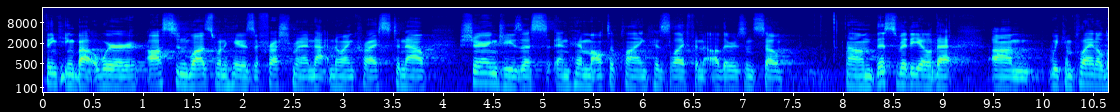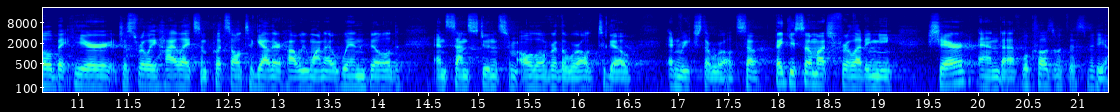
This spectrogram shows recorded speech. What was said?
thinking about where Austin was when he was a freshman and not knowing Christ to now sharing Jesus and him multiplying his life in others. And so, um, this video that um, we can play in a little bit here. Just really highlights and puts all together how we want to win, build, and send students from all over the world to go and reach the world. So thank you so much for letting me share, and uh, we'll close with this video.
